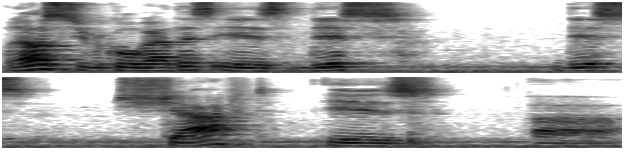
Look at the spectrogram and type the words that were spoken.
What else is super cool about this is this this shaft is uh,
